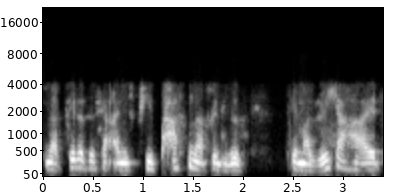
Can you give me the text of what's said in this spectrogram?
Mercedes ist ja eigentlich viel passender für dieses Thema Sicherheit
